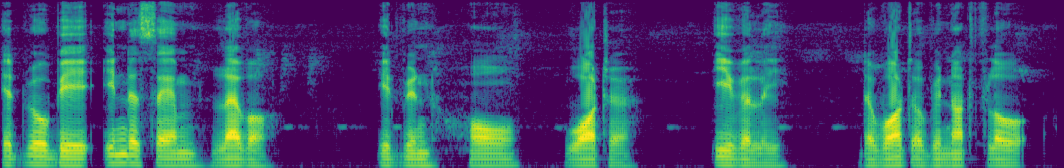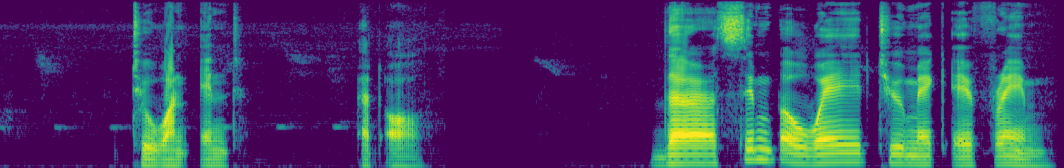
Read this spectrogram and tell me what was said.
it will be in the same level. It will hold water evenly. The water will not flow to one end at all. The simple way to make a frame,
